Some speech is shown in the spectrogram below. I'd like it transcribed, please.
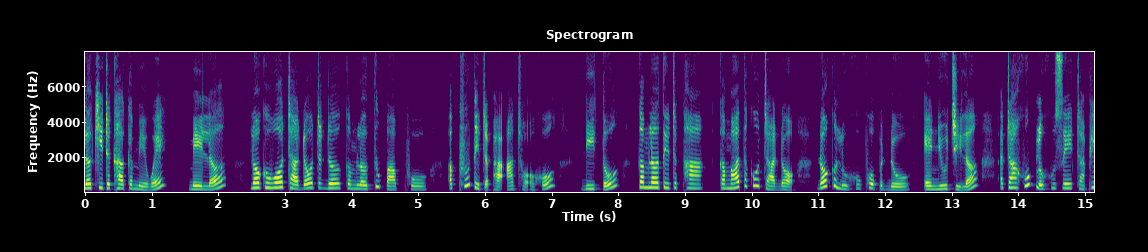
လခိတခကမေဝဲမေလလောကဝတာဒေါတဒကမ္လတုပါဖိုအဖုတေတဖာအာထောအဟိုဒီတိုကမ္လတေတဖာကမာတကုတာတော့ဒေါကလူဟုဖို့ပဒို အန်ယူဂျီလအတာခုကလခုစေတာဖိ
